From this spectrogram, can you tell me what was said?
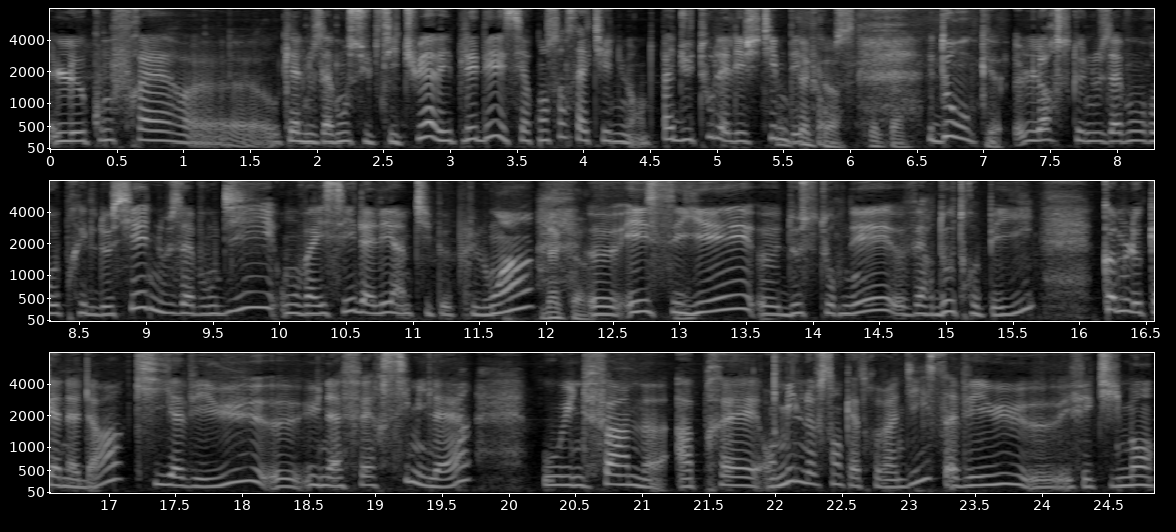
le confrère euh, auquel nous avons substitué avait plaidé les circonstances atténuantes, pas du tout la légitime défense. Donc, lorsque nous avons repris le dossier, nous avons dit on va essayer d'aller un petit peu plus loin et essayer de se tourner vers d'autres pays, comme le Canada, qui avait eu une affaire similaire où une femme, après, en 1990, avait eu euh, effectivement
